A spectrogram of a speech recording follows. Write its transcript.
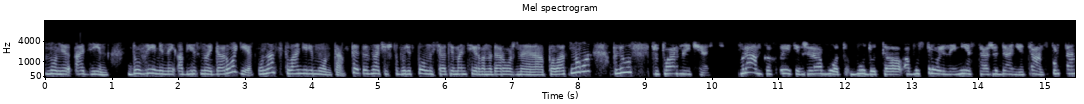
номер один до временной объездной дороги у нас в плане ремонта. Это значит, что будет полностью отремонтировано дорожное полотно плюс тротуарная часть. В рамках этих же работ будут э, обустроены места ожидания транспорта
